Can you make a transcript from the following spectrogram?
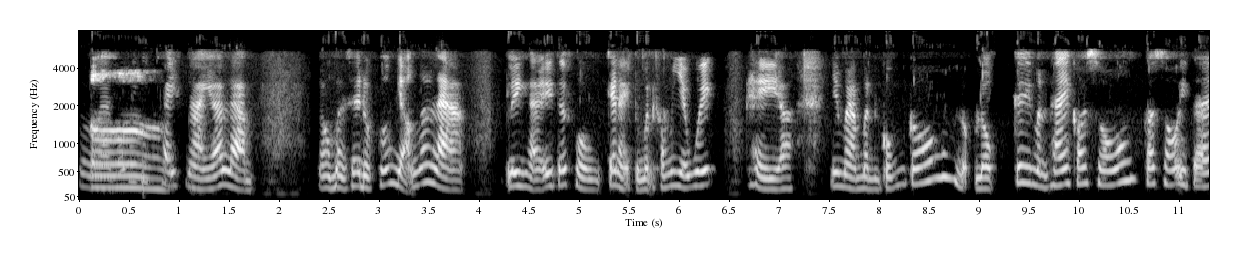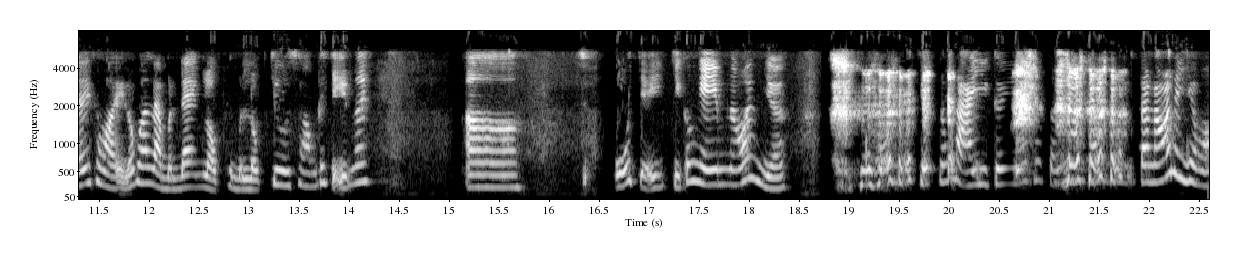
Rồi ờ. cái case này á là tụi mình sẽ được hướng dẫn đó là liên hệ y tế phường. Cái này tụi mình không có giải quyết thì ờ, nhưng mà mình cũng cố lục lục cái mình thấy có số có số y tế xong rồi lúc đó là mình đang lục thì mình lục chưa xong cái chị nói uh, ủa chị chị có nghe em nói không vậy? Chết giống bài gì kia ta nói đi, giờ mà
